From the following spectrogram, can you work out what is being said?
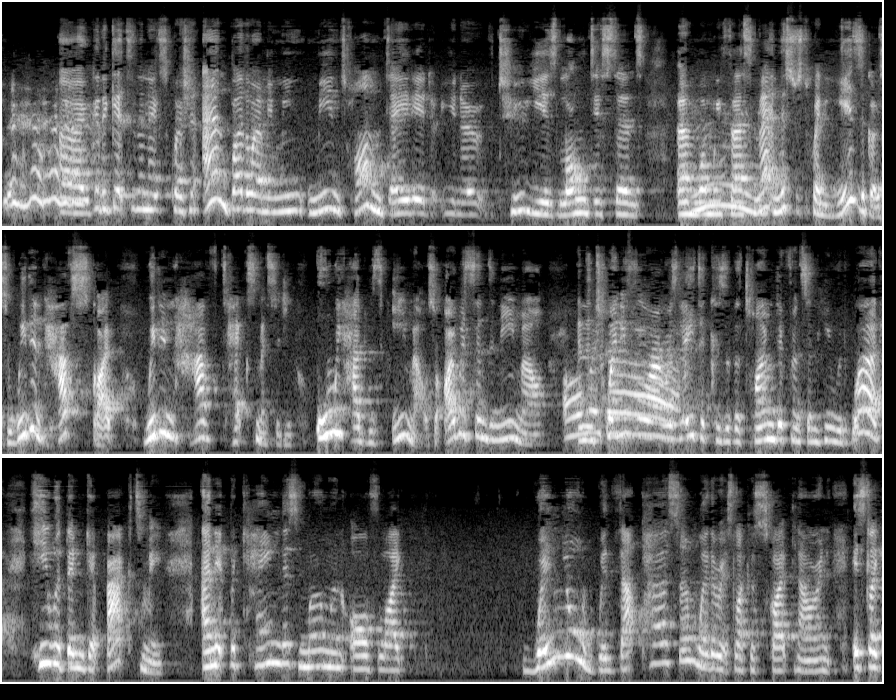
uh, we're going to get to the next question. And by the way, I mean, me, me and Tom dated, you know, two years long distance um, when we first met. And this was 20 years ago. So we didn't have Skype. We didn't have text messages. All we had was email. So I would send an email. Oh and then 24 God. hours later, because of the time difference and he would work, he would then get back to me. And it became this moment of like, when you're with that person, whether it's like a Skype now and it's like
